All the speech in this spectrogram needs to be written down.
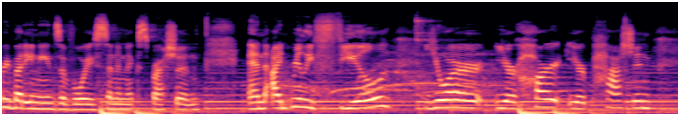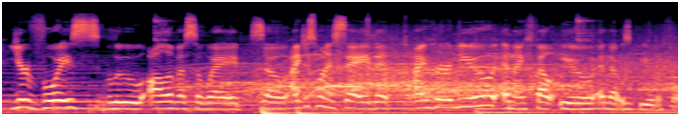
Everybody needs a voice and an expression, and I really feel your your heart, your passion, your voice blew all of us away. So I just want to say that I heard you and I felt you, and that was beautiful.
